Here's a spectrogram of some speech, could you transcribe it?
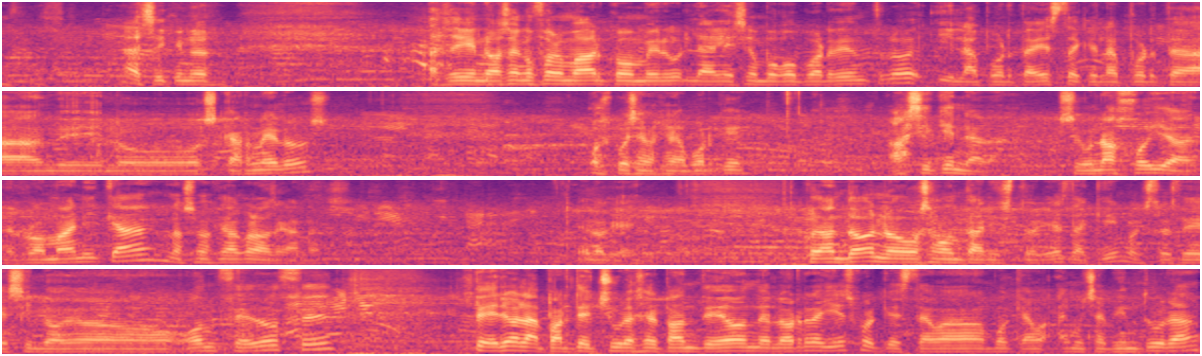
Así que nos, Así que nos vamos a conformar con ver la iglesia un poco por dentro y la puerta esta, que es la puerta de los carneros. Os podéis imaginar por qué. Así que nada, según una joya románica, nos hemos quedado con las ganas. Es lo que hay. Por tanto, no vamos a contar historias de aquí, porque esto es del siglo XI-XII, pero la parte chula es el panteón de los reyes, porque, estaba, porque hay mucha pintura,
